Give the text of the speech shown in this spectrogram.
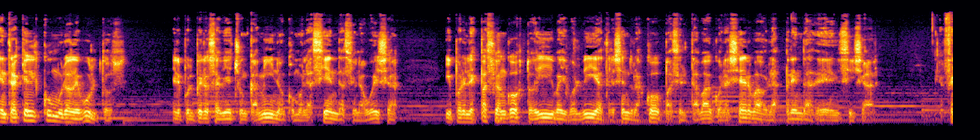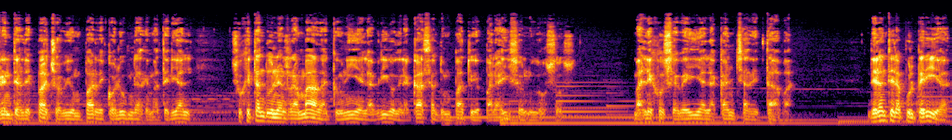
Entre aquel cúmulo de bultos, el pulpero se había hecho un camino como la hacienda hace una huella, y por el espacio angosto iba y volvía trayendo las copas, el tabaco, la yerba o las prendas de ensillar. Frente al despacho había un par de columnas de material sujetando una enramada que unía el abrigo de la casa al de un patio de paraísos nudosos. Más lejos se veía la cancha de Taba. Delante de la pulpería,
